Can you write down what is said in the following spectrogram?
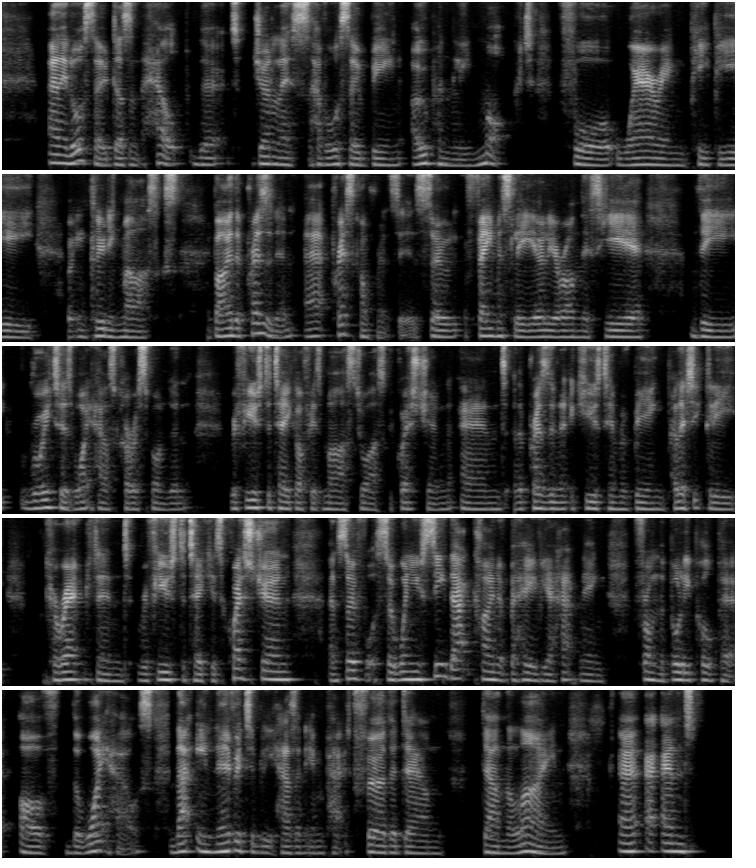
And it also doesn't help that journalists have also been openly mocked for wearing PPE, including masks, by the president at press conferences. So, famously, earlier on this year, the Reuters White House correspondent refused to take off his mask to ask a question, and the president accused him of being politically correct and refused to take his question and so forth. So when you see that kind of behavior happening from the bully pulpit of the White House, that inevitably has an impact further down down the line. Uh, and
